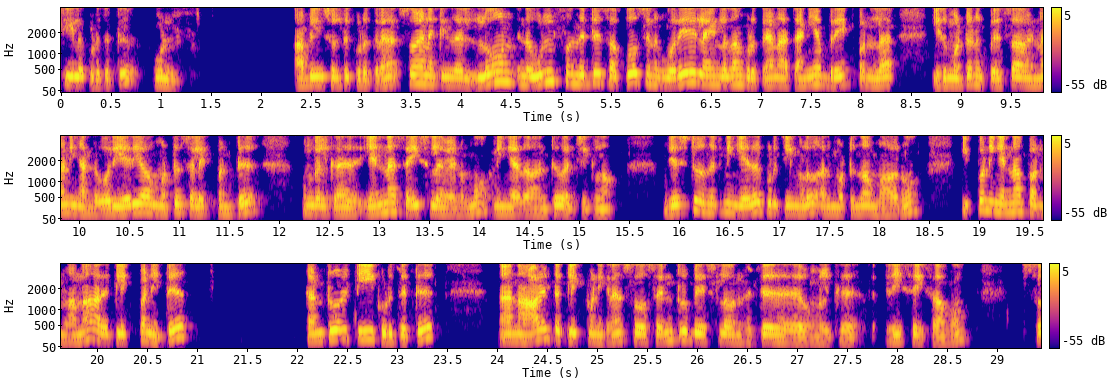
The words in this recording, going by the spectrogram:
கீழே கொடுத்துட்டு உல்ஃப் அப்படின்னு சொல்லிட்டு கொடுக்குறேன். ஸோ எனக்கு இந்த லோன் இந்த உல்ஃப் வந்துட்டு சப்போஸ் எனக்கு ஒரே லைனில் தான் கொடுக்குறேன். நான் தனியாக பிரேக் பண்ணல. இது மட்டும் எனக்கு பெருசாக வேணா நீங்கள் அந்த ஒரு ஏரியாவை மட்டும் செலக்ட் பண்ணிட்டு உங்களுக்கு அது என்ன சைஸில் வேணுமோ நீங்கள் அதை வந்துட்டு வச்சுக்கலாம். ஜஸ்ட் வந்துட்டு நீங்கள் எதை கொடுத்தீங்களோ அது மட்டும்தான் மாறும். இப்போ நீங்கள் என்ன பண்ணலாம்னா அதை கிளிக் பண்ணிவிட்டு கண்ட்ரோல் டீ கொடுத்துட்டு நான் ஆல்ட்டை கிளிக் பண்ணிக்கிறேன். ஸோ சென்ட்ரு பேஸில் வந்துட்டு உங்களுக்கு ரீசைஸ் ஆகும். ஸோ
